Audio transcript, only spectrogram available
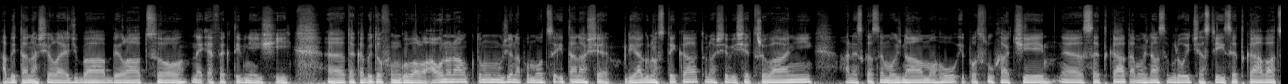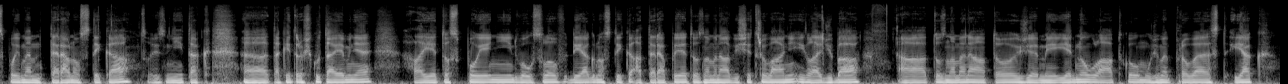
aby ta naše léčba byla co nejefektivnější, tak aby to fungovalo. A ono nám k tomu může na pomoci i ta naše diagnostika, to naše vyšetřování a dneska se možná mohou i posluchači eh, setkat a možná se budou i častěji setkávat s pojmem teranostika, což zní tak eh, taky trošku tajemně, ale je to spojení dvou slov diagnostika a terapie, to znamená vyšetřování i léčba a to znamená to, že my jednou látkou můžeme provést jak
